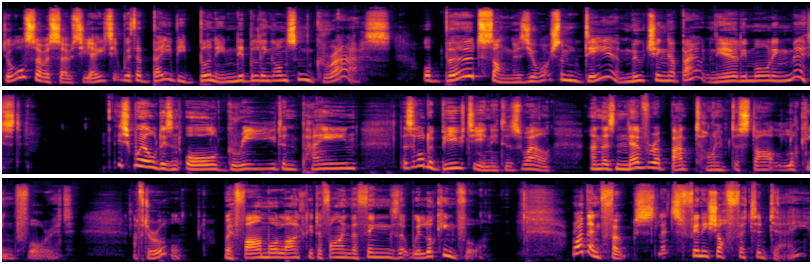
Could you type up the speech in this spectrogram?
to also associate it with a baby bunny nibbling on some grass, or bird song as you watch some deer mooching about in the early morning mist. This world isn't all greed and pain, there's a lot of beauty in it as well, and there's never a bad time to start looking for it. After all, we're far more likely to find the things that we're looking for. Right then, folks, let's finish off for today.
